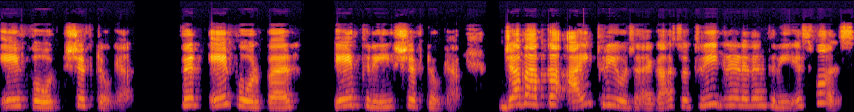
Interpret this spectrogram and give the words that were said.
ए फोर शिफ्ट हो गया। फिर ए फोर पर ए थ्री शिफ्ट हो गया। जब आपका आई थ्री हो जाएगा so three greater than three is false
